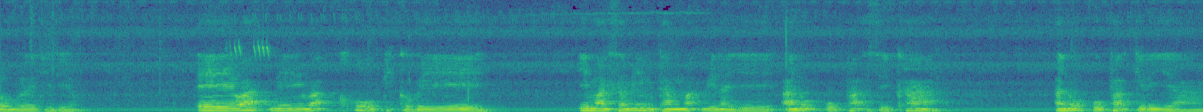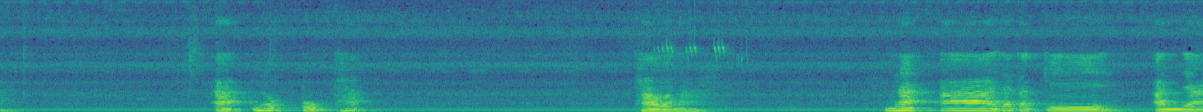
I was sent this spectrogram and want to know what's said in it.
ลงเลยทีเดียว เอวะเมวะโค โคพิกเว อิมัตสมิงธรรมวินัยอนุปุพะสิกขาอนุปุพะกิริยา อนุปุพะภาวนานะอาจตะกีอัญญา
